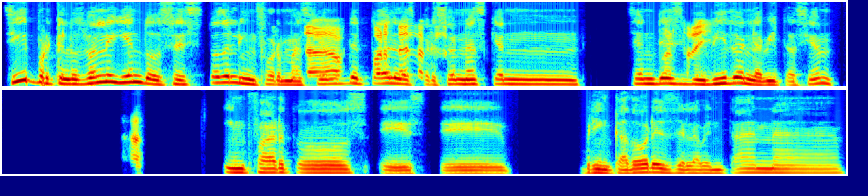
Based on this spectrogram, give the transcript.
Sí, porque los van leyendo, o sea, es toda la información Ah, de todas las personas que han, se han desvivido en la habitación. Ajá. Infartos, este, brincadores de la ventana.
